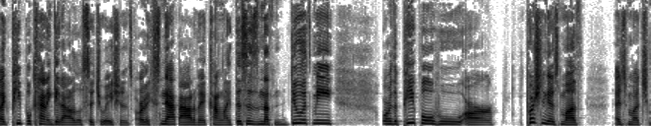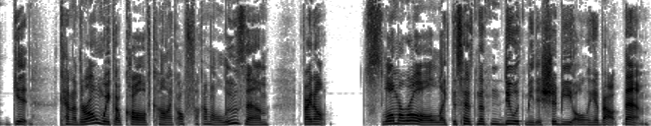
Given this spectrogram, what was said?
Like people kind of get out of those situations or they snap out of it, kind of like this is nothing to do with me. Or the people who are pushing as much as much get kind of their own wake up call of kind of like, oh fuck, I'm gonna lose them if I don't slow my roll. Like this has nothing to do with me. This should be only about them.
